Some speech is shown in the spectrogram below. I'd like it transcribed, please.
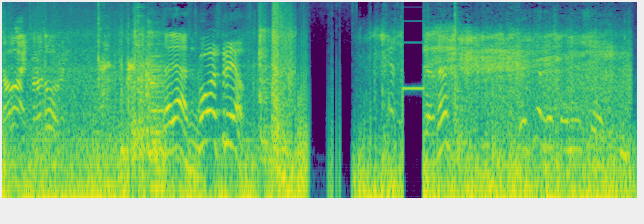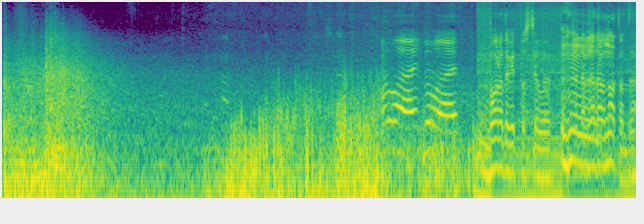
Давай, продолжим. Заряжен. Да? Бывает, бывает. Бороду відпустили. Це вже давно тут, так?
